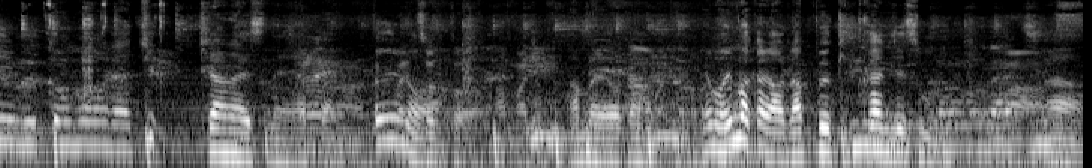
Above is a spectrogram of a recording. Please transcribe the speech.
ーム友達。知らないですねやっぱ。そういうのは。あんまり。あんまりわかんない。でも今からラップ聞く感じですもん、あ、ああ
